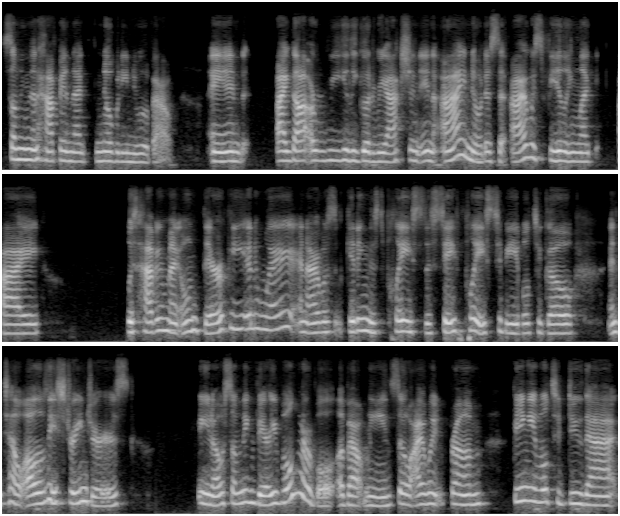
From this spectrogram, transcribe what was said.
something that happened that nobody knew about. And I got a really good reaction. And I noticed that I was feeling like I was having my own therapy in a way. And I was getting this place, this safe place to be able to go and tell all of these strangers, you know, something very vulnerable about me. And so I went from being able to do that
